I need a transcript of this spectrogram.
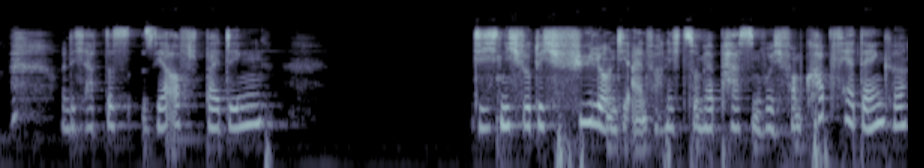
Und ich habe das sehr oft bei Dingen, die ich nicht wirklich fühle und die einfach nicht zu mir passen, wo ich vom Kopf her denke,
